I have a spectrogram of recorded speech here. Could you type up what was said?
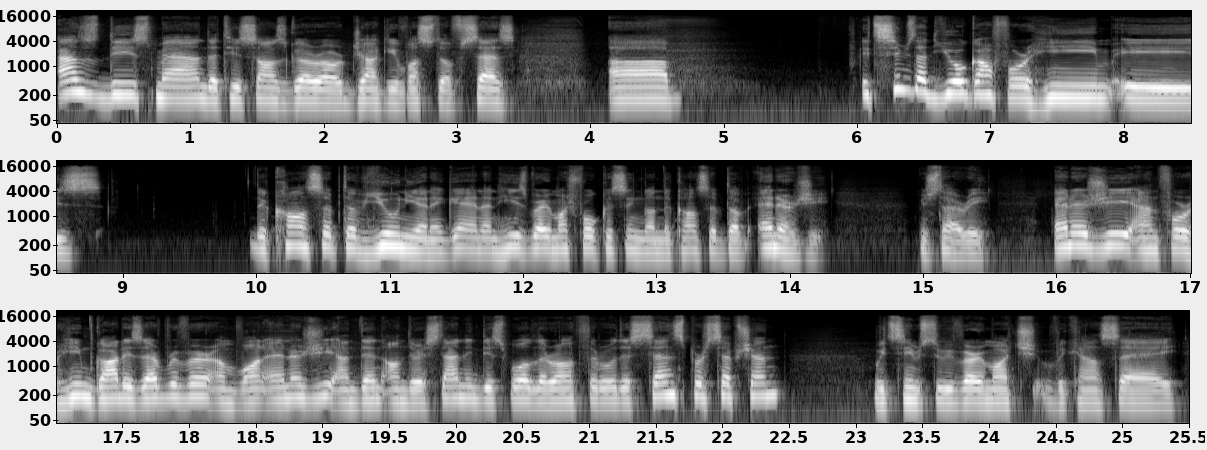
As this man, that his son's Guru or Jaggi Vasudev says, uh, it seems that yoga for him is the concept of union again, and he's very much focusing on the concept of energy, Ms. Tahiri. Energy, and for him, God is everywhere and one energy, and then understanding this world around through the sense perception, which seems to be very much, we can say,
